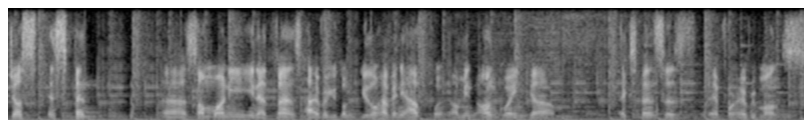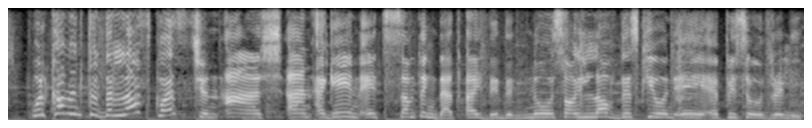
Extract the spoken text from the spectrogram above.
just spend uh, some money in advance. However, you don't you don't have any outgoing. I mean, ongoing um, expenses for every month. We're coming to the last question, Ash, and again, it's something that I didn't know, so I love this Q&A episode really.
